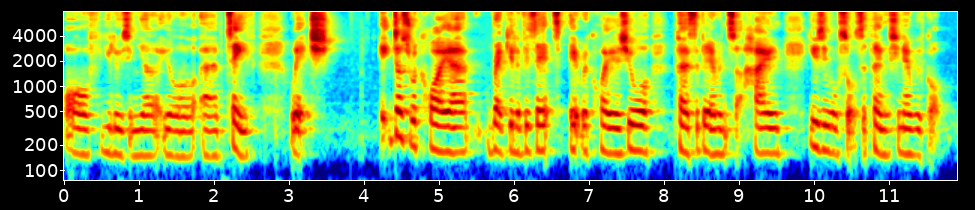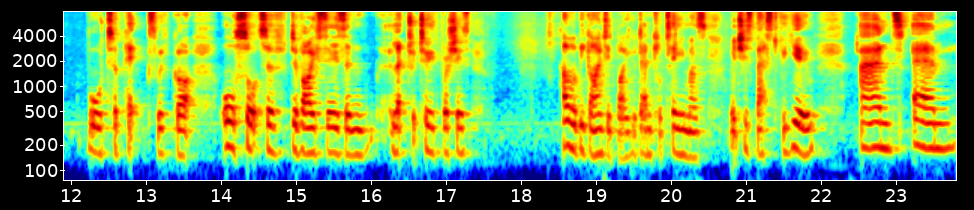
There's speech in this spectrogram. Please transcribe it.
of you losing your, your uh, teeth, which it does require regular visits. It requires your perseverance at home, using all sorts of things. You know, we've got water picks, we've got all sorts of devices and electric toothbrushes I will be guided by your dental team as which is best for you. And um,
